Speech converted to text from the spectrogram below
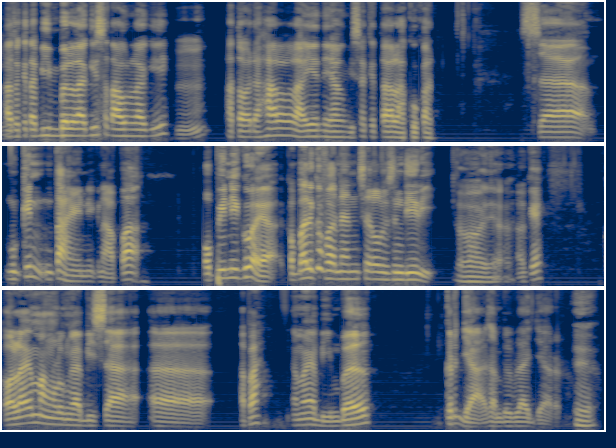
Ya. Atau kita bimbel lagi setahun lagi? Hmm. Atau ada hal lain yang bisa kita lakukan? Se mungkin entah ini kenapa opini gue ya kembali ke financial lu sendiri, Oh ya, oke? Kalau emang lu nggak bisa eh, apa namanya bimbel kerja sambil belajar, Iya.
